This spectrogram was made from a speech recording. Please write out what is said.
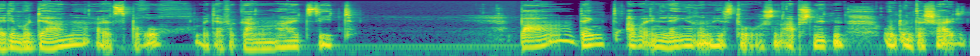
der die Moderne als Bruch mit der Vergangenheit sieht. Barr denkt aber in längeren historischen Abschnitten und unterscheidet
